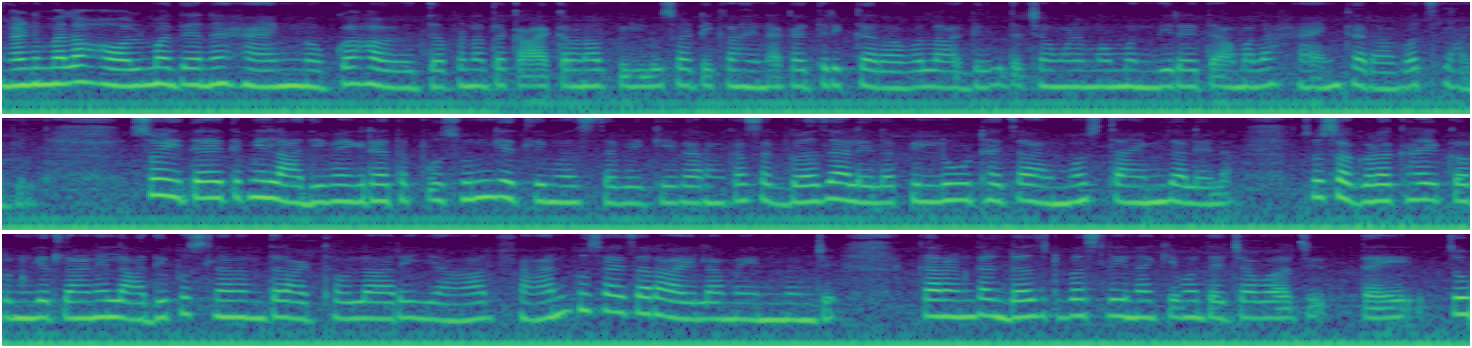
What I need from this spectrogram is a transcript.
आणि मला हॉलमध्ये ना हँग नको हवे होतं. पण आता काय करणार? पिल्लूसाठी काही ना काहीतरी करावं लागेल. त्याच्यामुळे मग मंदिर आहे ते आम्हाला हँग करावंच लागेल. सो इथे इथे मी लादी वगैरे आता पुसून घेतली मस्तपैकी. कारण का सगळं झालेलं पिल्लू उठायचा ऑलमोस्ट टाईम झालेला. सो सगळं काही करून घेतलं आणि लादी पुसल्यानंतर आठवलं अरे यार फॅन पुसायचा राहिला मेन म्हणजे. कारण का डस्ट बसली ना की मग त्याच्यावर जे- ते जो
